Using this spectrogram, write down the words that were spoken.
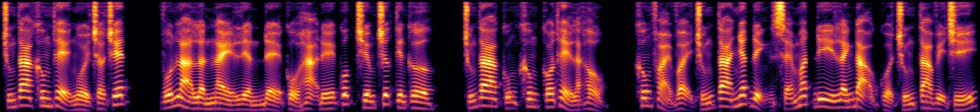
Chúng ta không thể ngồi chờ chết, vốn là lần này liền để cổ hạ đế quốc chiếm trước tiên cơ, chúng ta cũng không có thể lạc hậu, không phải vậy chúng ta nhất định sẽ mất đi lãnh đạo của chúng ta vị trí.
